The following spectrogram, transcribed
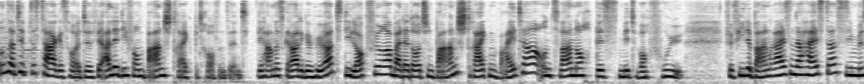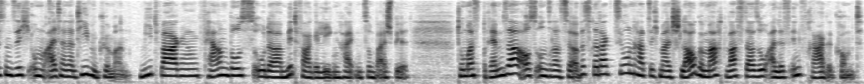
Unser Tipp des Tages heute für alle, die vom Bahnstreik betroffen sind. Wir haben es gerade gehört, die Lokführer bei der Deutschen Bahn streiken weiter und zwar noch bis Mittwoch früh. Für viele Bahnreisende heißt das, sie müssen sich um Alternativen kümmern. Mietwagen, Fernbus oder Mitfahrgelegenheiten zum Beispiel. Thomas Bremser aus unserer Serviceredaktion hat sich mal schlau gemacht, was da so alles in Frage kommt.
